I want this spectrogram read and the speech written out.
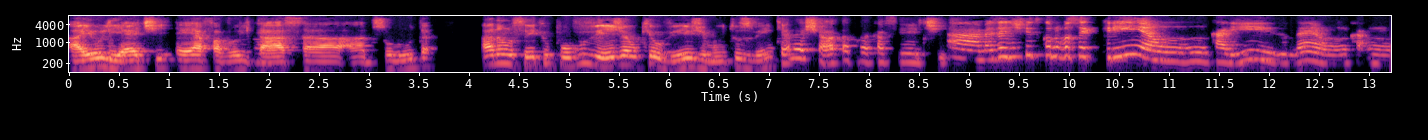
a Euliette é a favoritaça absoluta, a não ser que o povo veja o que eu vejo, e muitos veem, que ela é chata pra cacete. Ah, mas é difícil quando você cria um, um carisma, né? Um, um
